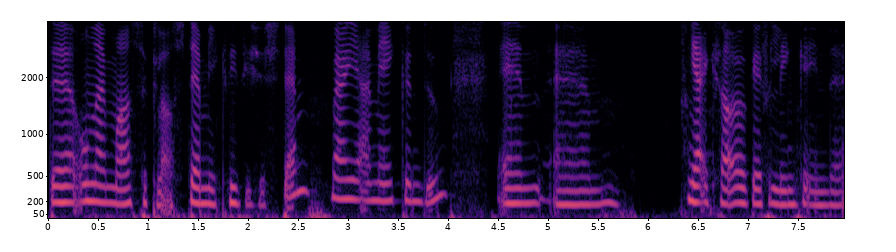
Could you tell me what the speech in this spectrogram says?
de online masterclass Stem je kritische stem, waar je aan mee kunt doen. En um, ja, ik zal ook even linken in de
